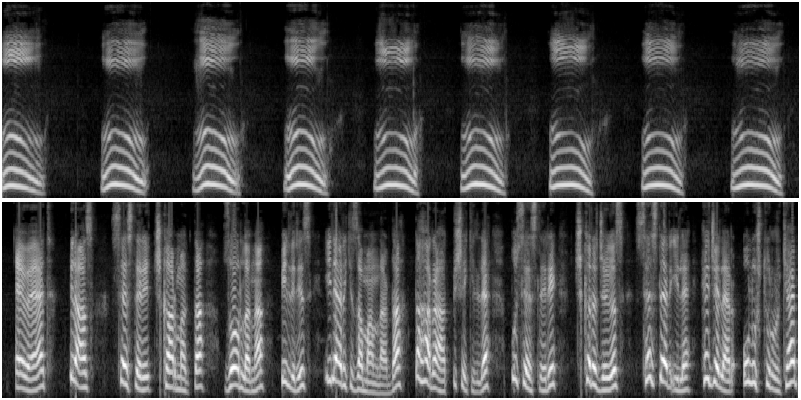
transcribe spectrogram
L L L L L L L L L Evet, biraz sesleri çıkarmakta zorlanabiliriz. İleriki zamanlarda daha rahat bir şekilde bu sesleri çıkaracağız. Sesler ile heceler oluştururken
